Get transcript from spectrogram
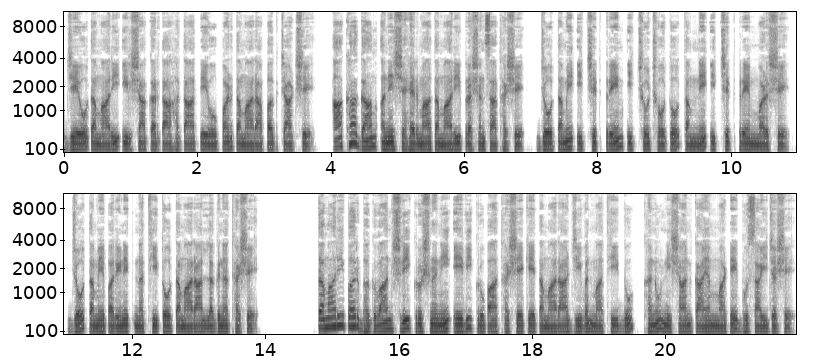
જેઓ તમારી ઈર્ષા કરતા હતા તેઓ પણ તમારા પગ ચાટશે. આખા ગામ અને શહેરમાં તમારી પ્રશંસા થશે. જો તમે ઇચ્છિત પ્રેમ ઈચ્છો છો તો તમને ઇચ્છિત પ્રેમ મળશે. જો તમે પરિણિત નથી તો તમારા લગ્ન થશે. તમારી પર ભગવાન શ્રી કૃષ્ણની એવી કૃપા થશે કે તમારા જીવનમાંથી દુઃખનું નિશાન કાયમ માટે ભૂસાઈ જશે.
